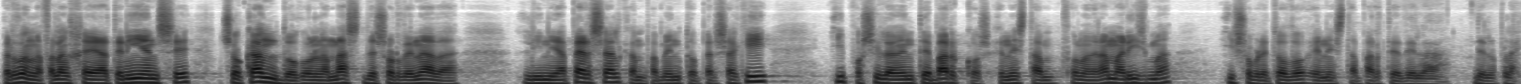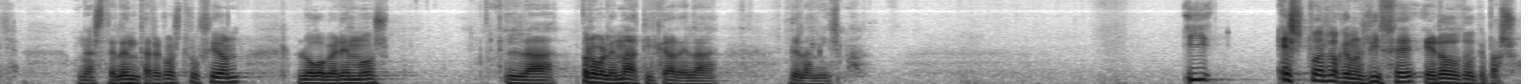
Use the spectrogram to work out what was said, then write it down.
perdón, la falange ateniense chocando con la más desordenada línea persa, el campamento persa aquí, y posiblemente barcos en esta zona de la marisma y sobre todo en esta parte de la, playa. Una excelente reconstrucción, luego veremos la problemática de la, de la misma. Y esto es lo que nos dice Heródoto que pasó.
